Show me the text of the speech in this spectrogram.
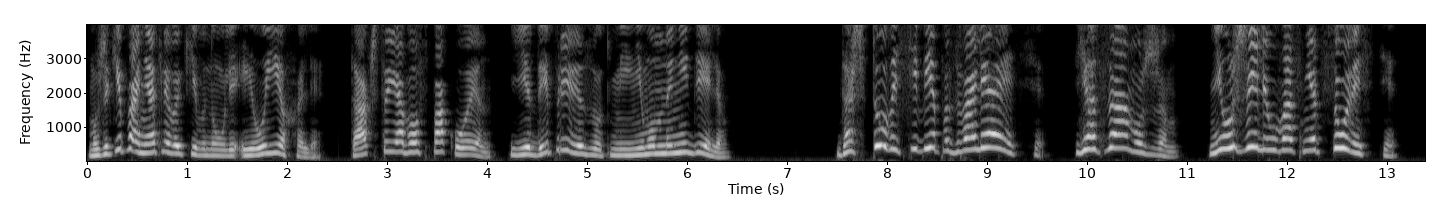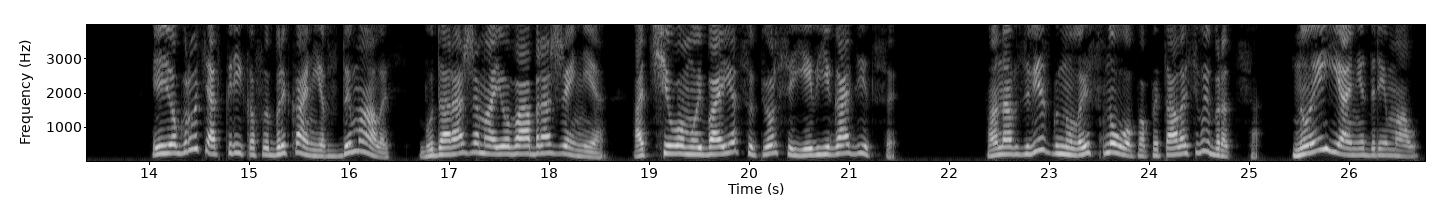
Мужики понятливо кивнули и уехали. Так что я был спокоен. Еды привезут минимум на неделю. «Да что вы себе позволяете? Я замужем! Неужели у вас нет совести?» Ее грудь от криков и брыканья вздымалась, будоража мое воображение, отчего мой боец уперся ей в ягодицы. Она взвизгнула и снова попыталась выбраться. Но и я не дремал.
